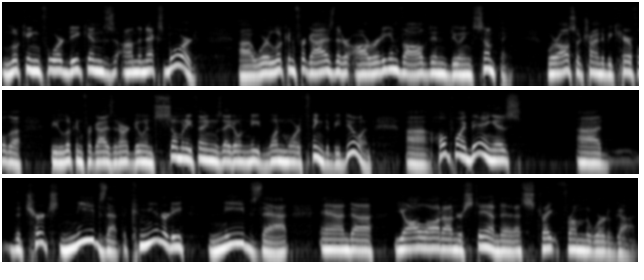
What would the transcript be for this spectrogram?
looking for deacons on the next board, uh, we're looking for guys that are already involved in doing something. We're also trying to be careful to be looking for guys that aren't doing so many things they don't need one more thing to be doing. Uh, whole point being is uh, the church needs that. The community needs that. And uh, y'all ought to understand that that's straight from the Word of God.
